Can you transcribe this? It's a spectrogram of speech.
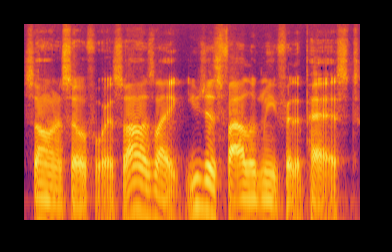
so on and so forth. So I was like, you just followed me for the past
